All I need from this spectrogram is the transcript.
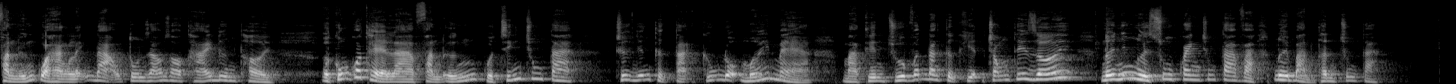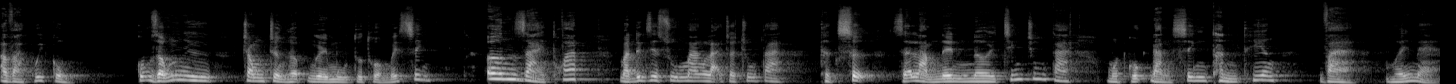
Phản ứng của hàng lãnh đạo tôn giáo Do Thái đương thời ờ, cũng có thể là phản ứng của chính chúng ta trước những thực tại cứu độ mới mẻ mà Thiên Chúa vẫn đang thực hiện trong thế giới, nơi những người xung quanh chúng ta và nơi bản thân chúng ta. À và cuối cùng, cũng giống như trong trường hợp người mù từ thuở mới sinh, ơn giải thoát mà Đức Giêsu mang lại cho chúng ta thực sự sẽ làm nên nơi chính chúng ta một cuộc đản sinh thần thiêng và mới mẻ.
